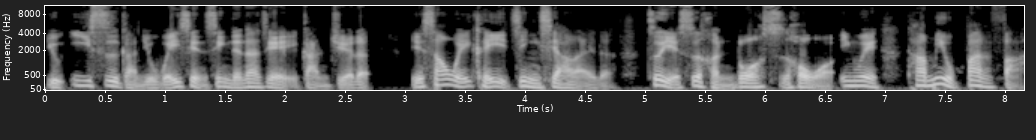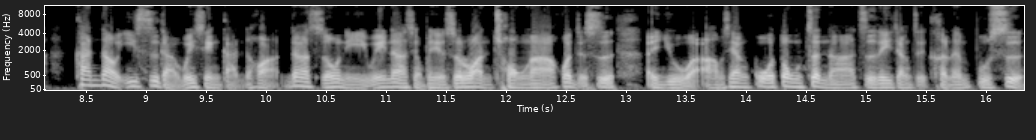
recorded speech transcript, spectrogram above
有意识感、有危险性的那些感觉了。也稍微可以静下来了，这也是很多时候哦，因为他没有办法看到仪式感、危险感的话，那个时候你以为那小朋友是乱冲啊，或者是有啊，好像过动症啊之类这样子，可能不是。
